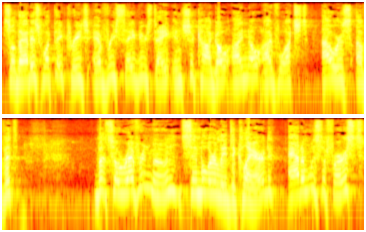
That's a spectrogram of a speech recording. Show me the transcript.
So that is what they preach every Savior's Day in Chicago. I know I've watched hours of it. But so Reverend Moon similarly declared Adam was the first,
